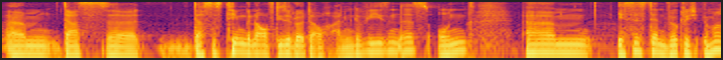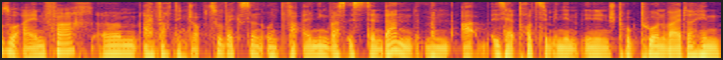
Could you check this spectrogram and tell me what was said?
ähm, dass äh, das System genau auf diese Leute auch angewiesen ist und ähm, ist es denn wirklich immer so einfach, ähm, einfach den Job zu wechseln und vor allen Dingen, was ist denn dann? Man ah, ist ja trotzdem in den, in den Strukturen weiterhin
